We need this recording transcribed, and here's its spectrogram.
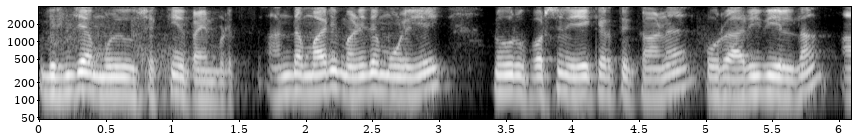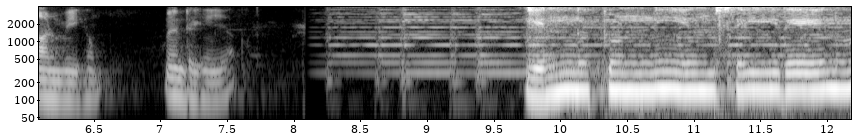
விரிஞ்சா முழு சக்தியை பயன்படுத்துது அந்த மாதிரி மனித மூளையை நூறு பர்சன்ட் இயக்கிறதுக்கான ஒரு அறிவியல் தான் ஆன்மீகம். நன்றிங்க ஐயா. என்ன புண்ணியம் செய்தேனோ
